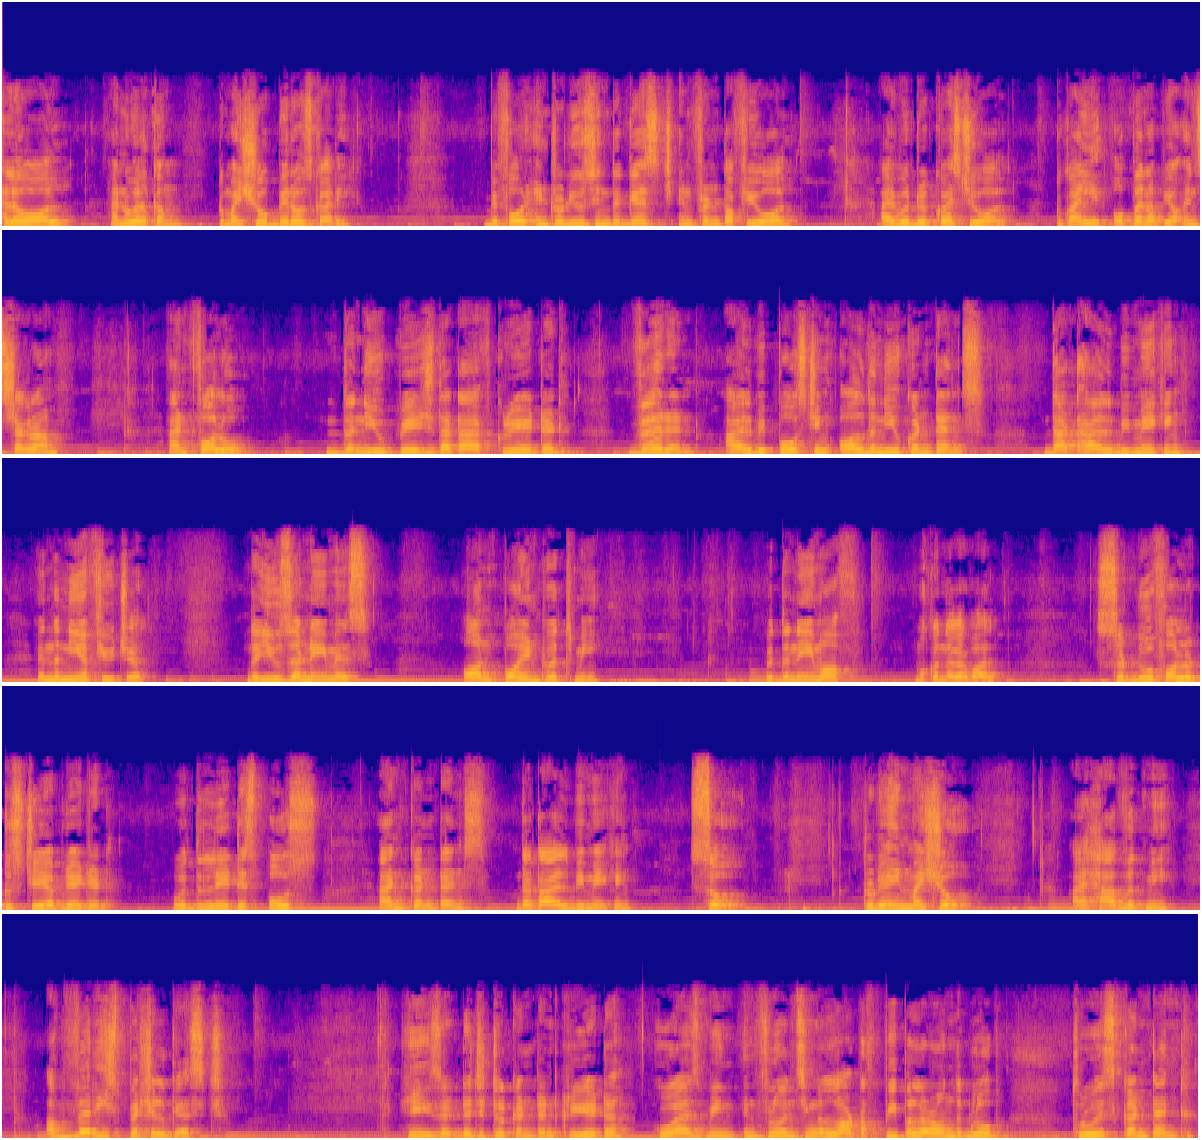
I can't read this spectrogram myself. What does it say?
Hello, all, and welcome to my show Berozgaari. Before introducing the guest in front of you all, I would request you all to kindly open up your Instagram and follow the new page that I have created, wherein I'll be posting all the new contents that I'll be making in the near future. The username is On Point With Me with the name of Mukund Agarwal. So do follow to stay updated with the latest posts and contents that I'll be making. So, today in my show, I have with me a very special guest. He is a digital content creator who has been influencing a lot of people around the globe through his content.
